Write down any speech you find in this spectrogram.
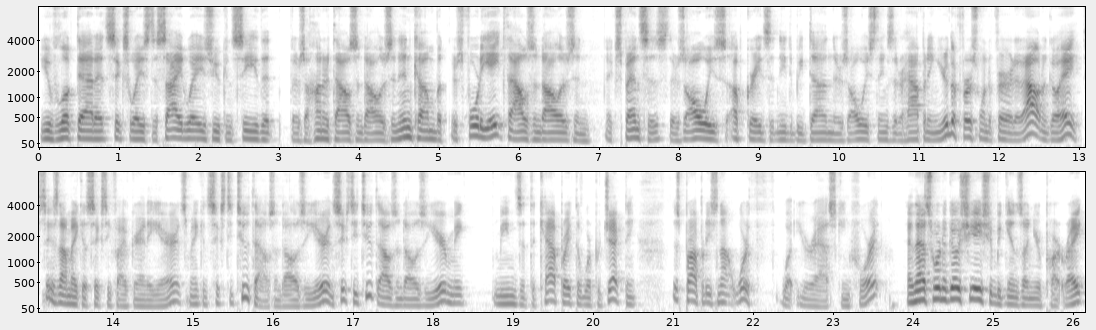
You've looked at it six ways to sideways. You can see that there's $100,000 in income, but there's $48,000 in expenses. There's always upgrades that need to be done. There's always things that are happening. You're the first one to ferret it out and go, hey, this thing's not making 65 grand a year. It's making $62,000 a year. And $62,000 a year make, means that the cap rate that we're projecting, this property's not worth what you're asking for it. And that's where negotiation begins on your part, right?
